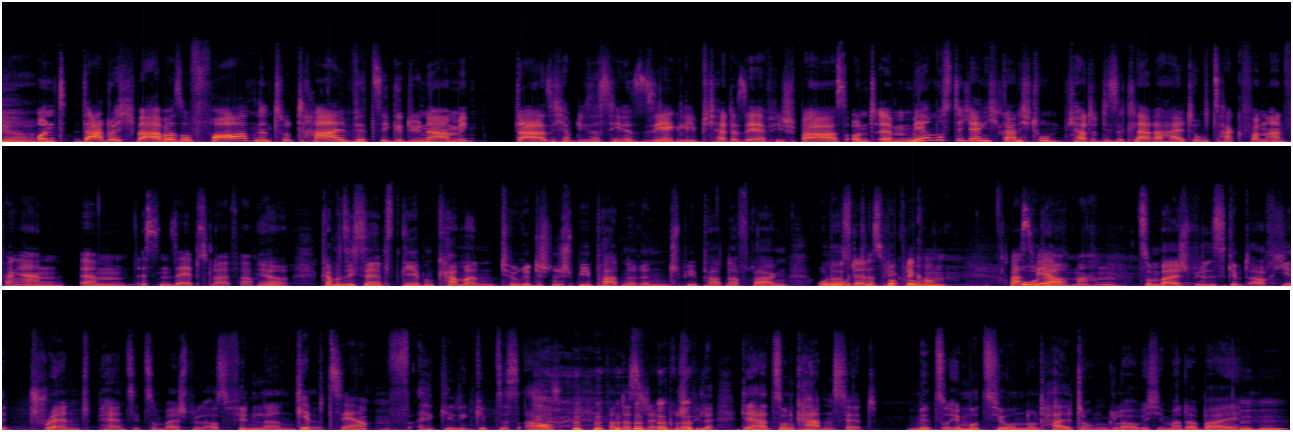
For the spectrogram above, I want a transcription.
Ja. Und dadurch war aber sofort eine total witzige Dynamik da. Also ich habe diese Szene sehr geliebt, ich hatte sehr viel Spaß und ähm, mehr musste ich eigentlich gar nicht tun. Ich hatte diese klare Haltung, zack, von Anfang an, ähm, ist ein Selbstläufer. Ja, kann man sich selbst geben, kann man theoretisch eine Spielpartnerin, einen Spielpartner fragen oder, Oder das Publikum. was oder wir auch machen. Zum Beispiel, es gibt auch hier Trent Pansy zum Beispiel aus Finnland. Gibt's ja. Äh, gibt es auch. Fantastischer Impro-Spieler. Der hat so ein Kartenset mit so Emotionen und Haltungen, glaube ich, immer dabei. Mhm.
